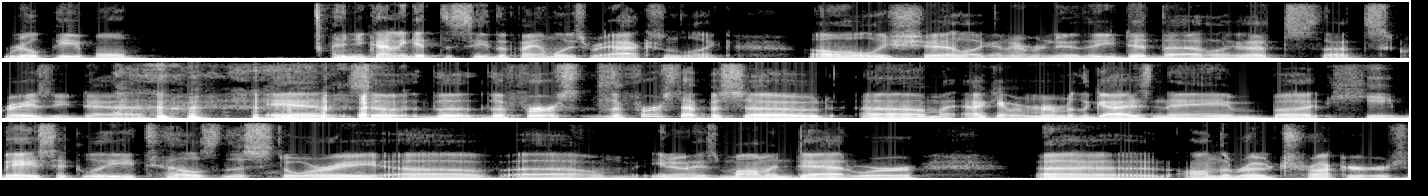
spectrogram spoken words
real people. And you kind of get to see the family's reactions like, "Oh, holy shit, like I never knew that you did that. Like that's that's crazy, dad." and so the the first the first episode um I, I can't remember the guy's name but he basically tells the story of um you know his mom and dad were uh on the road truckers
